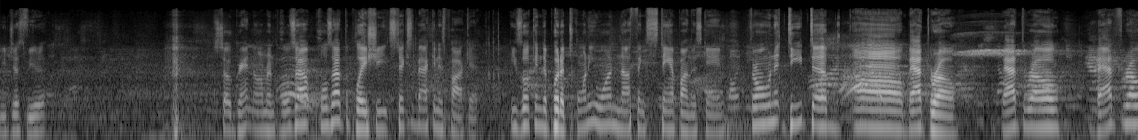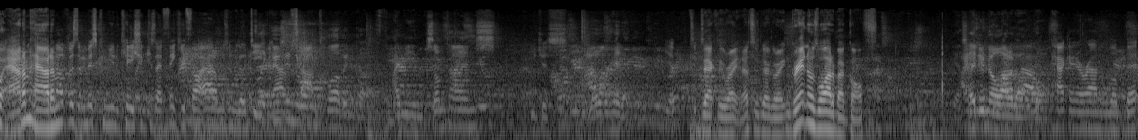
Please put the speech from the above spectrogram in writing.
You just viewed it. So Grant Norman pulls out pulls out the play sheet, sticks it back in his pocket. He's looking to put a 21 nothing stamp on this game. Throwing it deep to oh, bad throw. Bad throw. Bad throw. Adam had him. It was a miscommunication because I think he thought Adam was going to go deep, and Adam He's in the wrong club in golf. I mean, sometimes you just you overhit it. Yep. That's exactly right. That's exactly right. And Grant knows a lot about golf. Yes, I do know a lot about golf. Hacking it around a little bit.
